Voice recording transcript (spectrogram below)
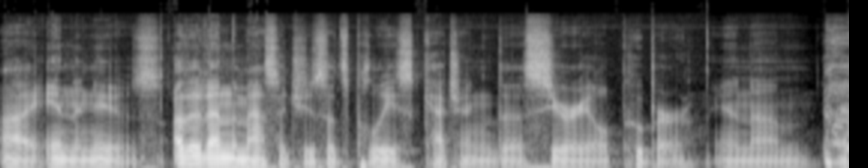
uh, in the news, other than the Massachusetts police catching the serial pooper in um, in,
